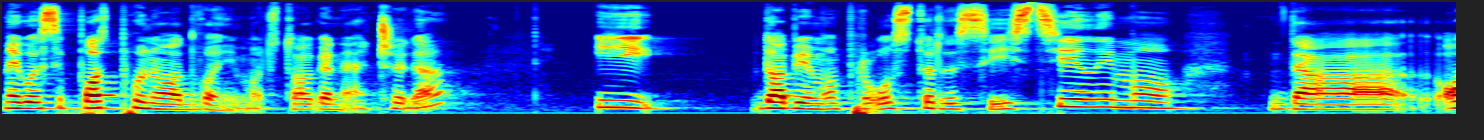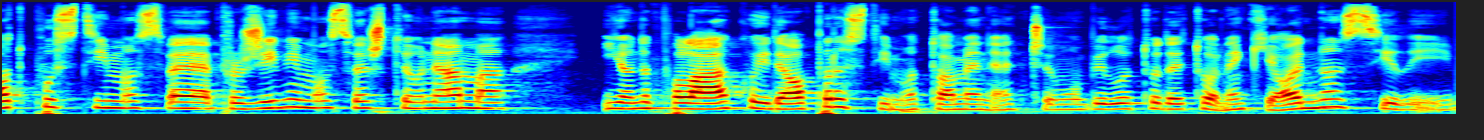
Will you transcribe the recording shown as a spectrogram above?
nego se potpuno odvojimo od toga nečega i dobijemo prostor da se iscijelimo, da otpustimo sve, proživimo sve što je u nama i onda polako i da oprostimo tome nečemu, bilo to da je to neki odnos ili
